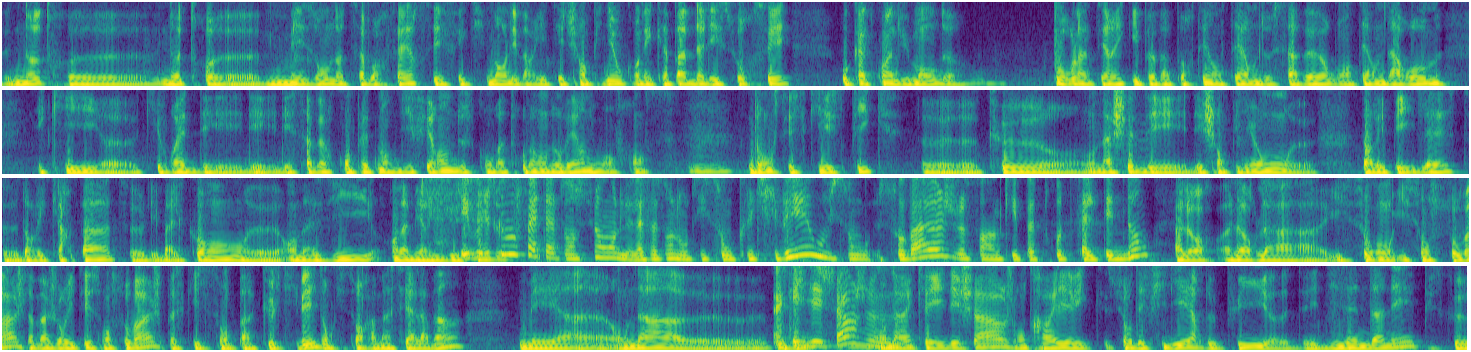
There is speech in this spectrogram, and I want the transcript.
notre, notre maison, notre savoir-faire, c'est effectivement les variétés de champignons qu'on est capable d'aller sourcer aux quatre coins du monde pour l'intérêt qu'ils peuvent apporter en termes de saveur ou en termes d'arômes et qui, euh, qui vont être des, des- des saveurs complètement différentes de ce qu'on va trouver en Auvergne ou en France. Donc c'est ce qui explique euh, que euh, achète des, des champignons euh, dans les pays de l'Est, dans les Carpates, les Balkans, en Asie, en Amérique du Et Sud. est-ce que vous faites attention à la façon dont ils sont cultivés ou ils sont sauvages, enfin qu'il n'y ait pas trop de saleté dedans? Alors, alors là, ils sont, ils sont sauvages. La majorité sont sauvages parce qu'ils ne sont pas cultivés, donc ils sont ramassés à la main. Mais euh, on a euh, Un cahier des charges On a un cahier des charges. On travaille avec, sur des filières depuis euh, des dizaines d'années, puisque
